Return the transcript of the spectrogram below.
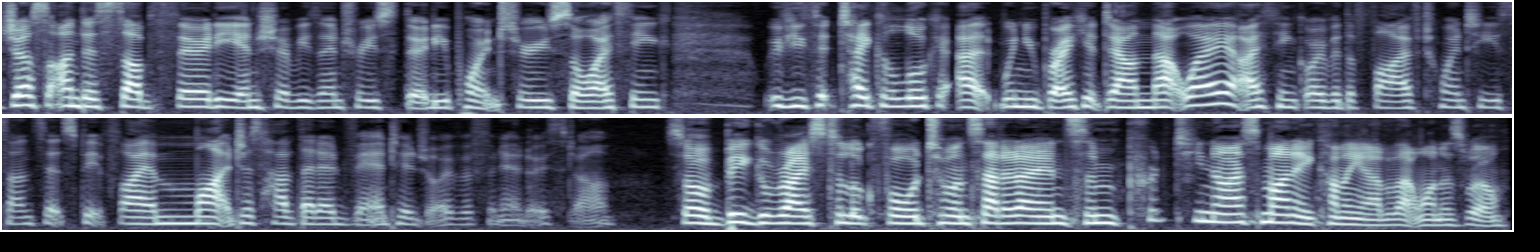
just under sub 30, and Chevy's entry is 30.2. So I think if you th- take a look at when you break it down that way, I think over the 520, Sunset Spitfire might just have that advantage over Fernando Star. So a big race to look forward to on Saturday, and some pretty nice money coming out of that one as well.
